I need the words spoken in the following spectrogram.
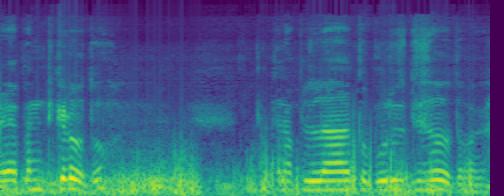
सकाळी आपण तिकडे होतो. तिथून आपल्याला तो बुरुज दिसत होता बघा.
